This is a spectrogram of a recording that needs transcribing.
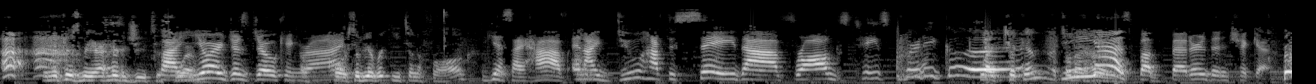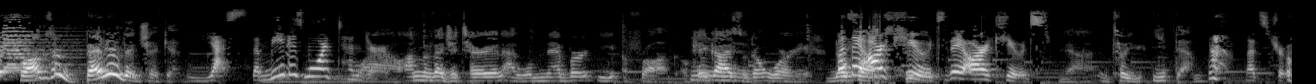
and it gives me energy to But swim. you're just joking, right? Of course. Have you ever eaten a frog? Yes, I have. And I do have to say that frogs taste pretty good. Like chicken? That's what I heard. yes, but better than chicken. But frogs are better than chicken. Yes, the meat is more tender. Wow, I'm a vegetarian. I will never eat a frog. Okay, guys, so don't worry. No Mm. But they are cute. They are cute. Yeah, until you eat them. That's true.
